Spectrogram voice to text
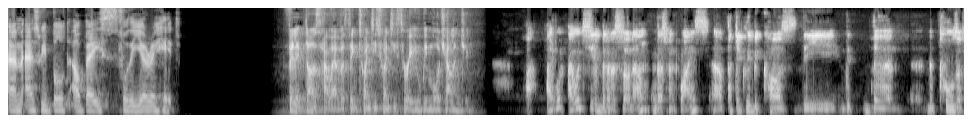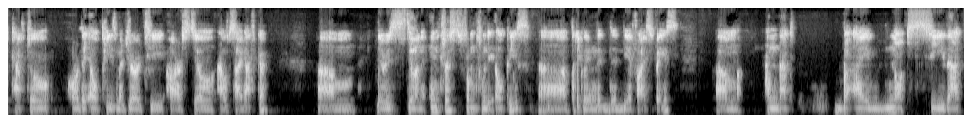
um, as we build our base for the year ahead. Philip does, however, think 2023 will be more challenging. I would I would see a bit of a slowdown investment wise, uh, particularly because the, the, the the pools of capital or the LPs majority are still outside Africa. Um, there is still an interest from, from the LPs, uh, particularly in the, the DFI space. Um, and that, but I not see that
